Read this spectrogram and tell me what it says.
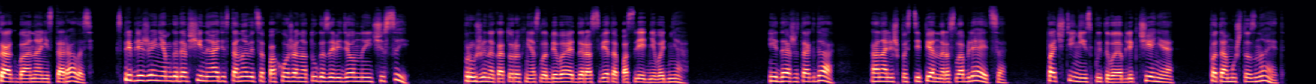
Как бы она ни старалась, с приближением годовщины Ади становится похожа на туго заведенные часы, пружина которых не ослабевает до рассвета последнего дня. И даже тогда она лишь постепенно расслабляется, почти не испытывая облегчения, потому что знает,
